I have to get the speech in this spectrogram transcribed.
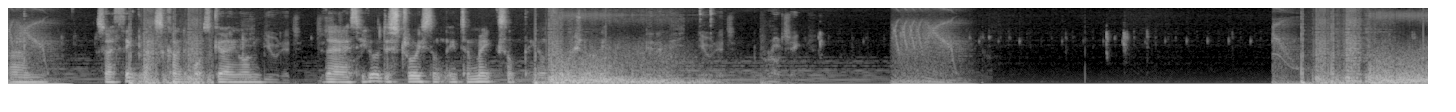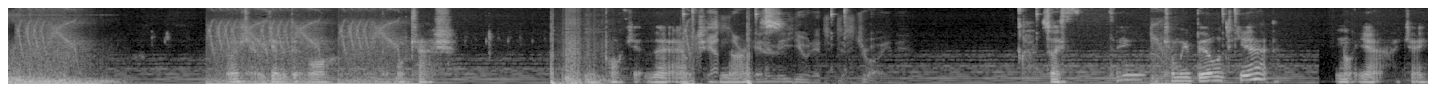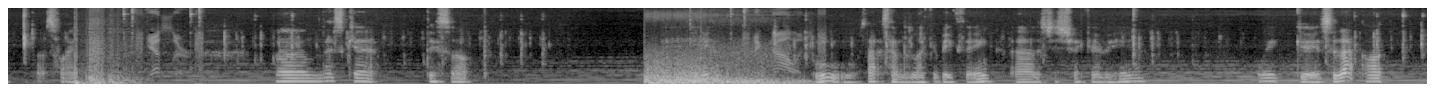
Um, so I think that's kind of what's going on there. So you've got to destroy something to make something, unfortunately. Enemy unit approaching. Okay, we're getting a bit more, bit more cash in the pocket there, build yet? Not yet. Okay, that's fine. Yes, sir. Um, let's get this up Ooh, that sounded like a big thing. Uh, let's just check over here. We're good. So that our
